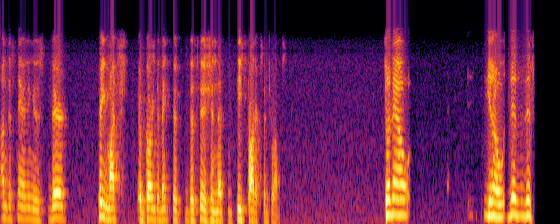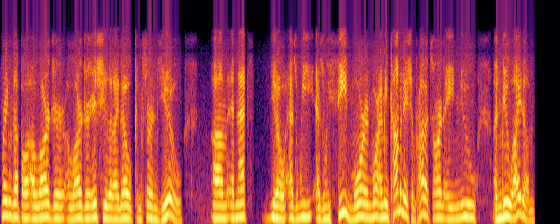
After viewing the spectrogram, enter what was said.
understanding is they're pretty much going to make the decision that these products are drugs. So now, you know, this, this brings up a, a larger a larger issue that I know concerns you, um, and that's you know as we as we see more and more. I mean, combination products aren't a new a new item,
